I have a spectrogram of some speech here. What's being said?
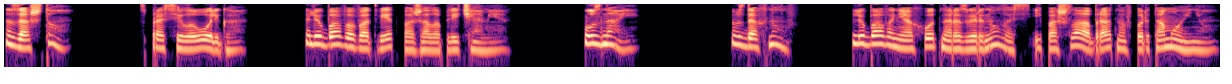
«За что?» — спросила Ольга. Любава в ответ пожала плечами. «Узнай». Вздохнув, Любава неохотно развернулась и пошла обратно в портомойню.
